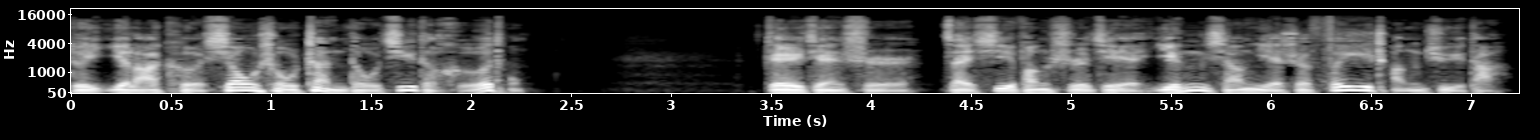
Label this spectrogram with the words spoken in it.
对伊拉克销售战斗机的合同。这件事在西方世界影响也是非常巨大。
